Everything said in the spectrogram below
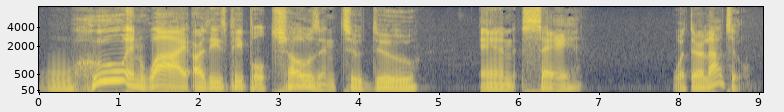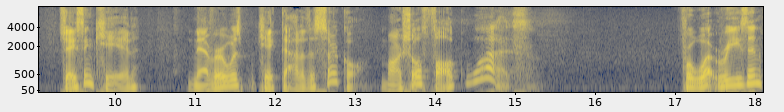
Who and why are these people chosen to do and say what they're allowed to? Jason Kidd never was kicked out of the circle. Marshall Faulk was. For what reason?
